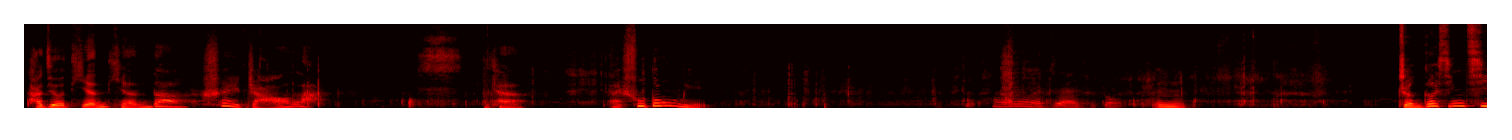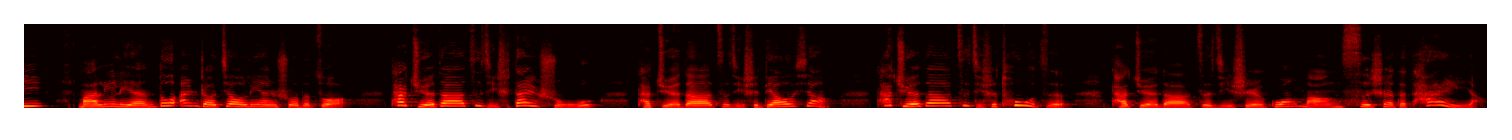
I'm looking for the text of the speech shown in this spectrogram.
他就甜甜的睡着啦。你看，在树洞里。还有在树洞。嗯。整个星期，玛丽莲都按照教练说的做。她觉得自己是袋鼠，她觉得自己是雕像，她觉得自己是兔子，他觉得自己是光芒四射的太阳，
